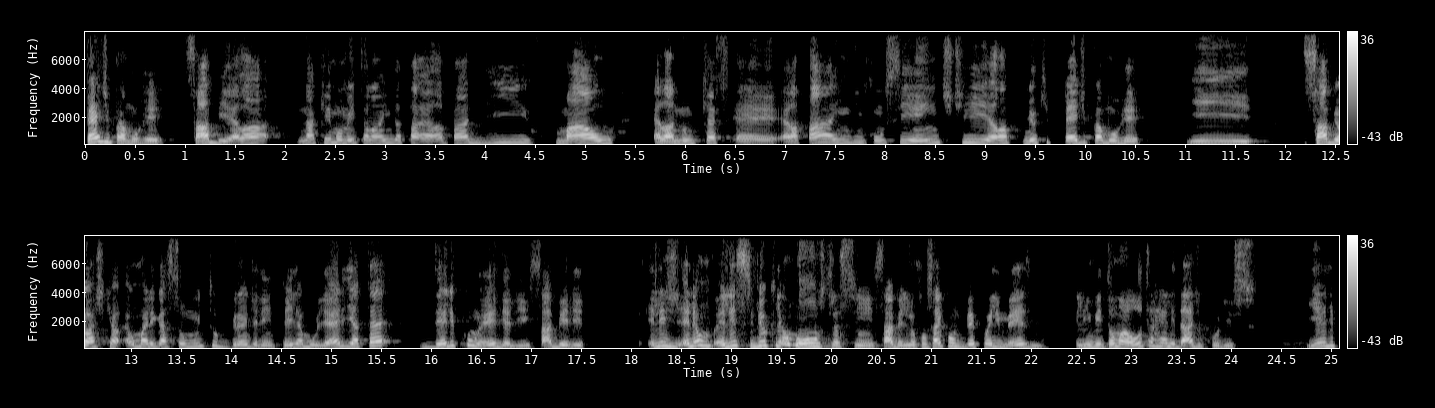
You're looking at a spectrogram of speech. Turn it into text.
pede para morrer, sabe? Ela naquele momento ela ainda tá, ela tá ali mal, ela não quer, é, ela tá ainda inconsciente e ela meio que pede para morrer. E sabe, eu acho que é uma ligação muito grande ali entre ele e a mulher e até dele com ele ali, sabe? Ele ele ele, é um, ele viu que ele é um monstro assim, sabe? Ele não consegue conviver com ele mesmo. Ele inventou uma outra realidade por isso. E ele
